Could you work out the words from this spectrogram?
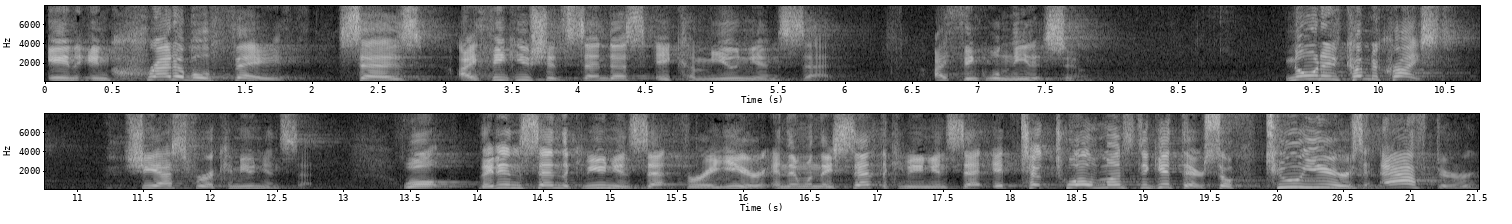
in incredible faith, says, I think you should send us a communion set. I think we'll need it soon. No one had come to Christ. She asked for a communion set. Well, they didn't send the communion set for a year, and then when they sent the communion set, it took 12 months to get there. So, two years after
